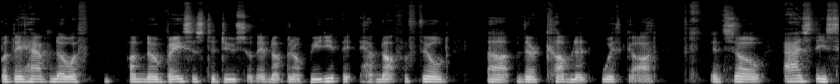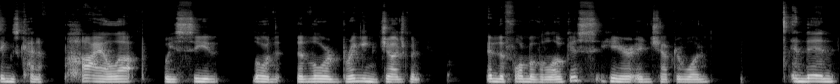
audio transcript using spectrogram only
but they have no uh, no basis to do so. They have not been obedient. They have not fulfilled uh, their covenant with God. And so, as these things kind of pile up, we see Lord the Lord bringing judgment in the form of a locust here in chapter one, and then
